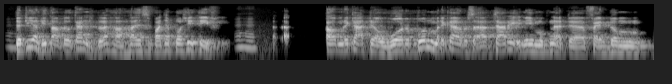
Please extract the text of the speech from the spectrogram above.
Hmm. Jadi yang ditampilkan adalah hal-hal yang sifatnya positif. Hmm. Kalau mereka ada war pun mereka harus cari ini mungkin ada fandom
